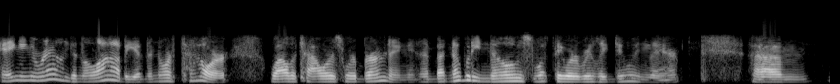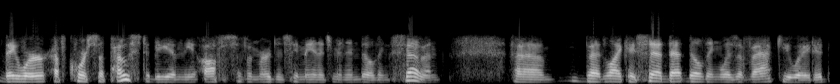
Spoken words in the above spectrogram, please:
hanging around in the lobby of the North Tower while the towers were burning, but nobody knows what they were really doing there. Um, they were, of course, supposed to be in the Office of Emergency Management in Building 7. Um, but like I said, that building was evacuated.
